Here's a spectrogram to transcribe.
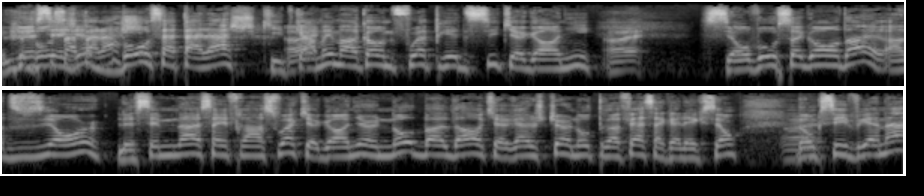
le Beauce-Appalaches. Cégep Beauce-Appalaches, qui est quand même encore une fois près d'ici, qui a gagné. Ouais. Si on va au secondaire, en Division 1, le séminaire Saint-François qui a gagné un autre bol d'or, qui a rajouté un autre trophée à sa collection. Ouais. Donc c'est vraiment...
